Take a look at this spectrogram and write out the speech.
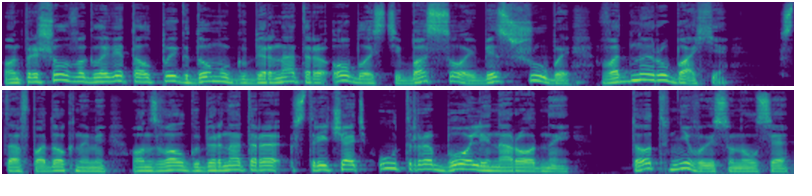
он пришел во главе толпы к дому губернатора области, босой, без шубы, в одной рубахе. Встав под окнами, он звал губернатора встречать утро боли народной. Тот не высунулся.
